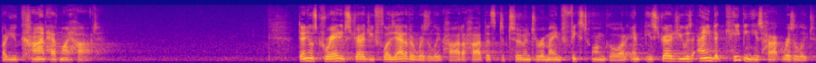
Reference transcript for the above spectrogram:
but you can't have my heart. Daniel's creative strategy flows out of a resolute heart, a heart that's determined to remain fixed on God, and his strategy was aimed at keeping his heart resolute.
